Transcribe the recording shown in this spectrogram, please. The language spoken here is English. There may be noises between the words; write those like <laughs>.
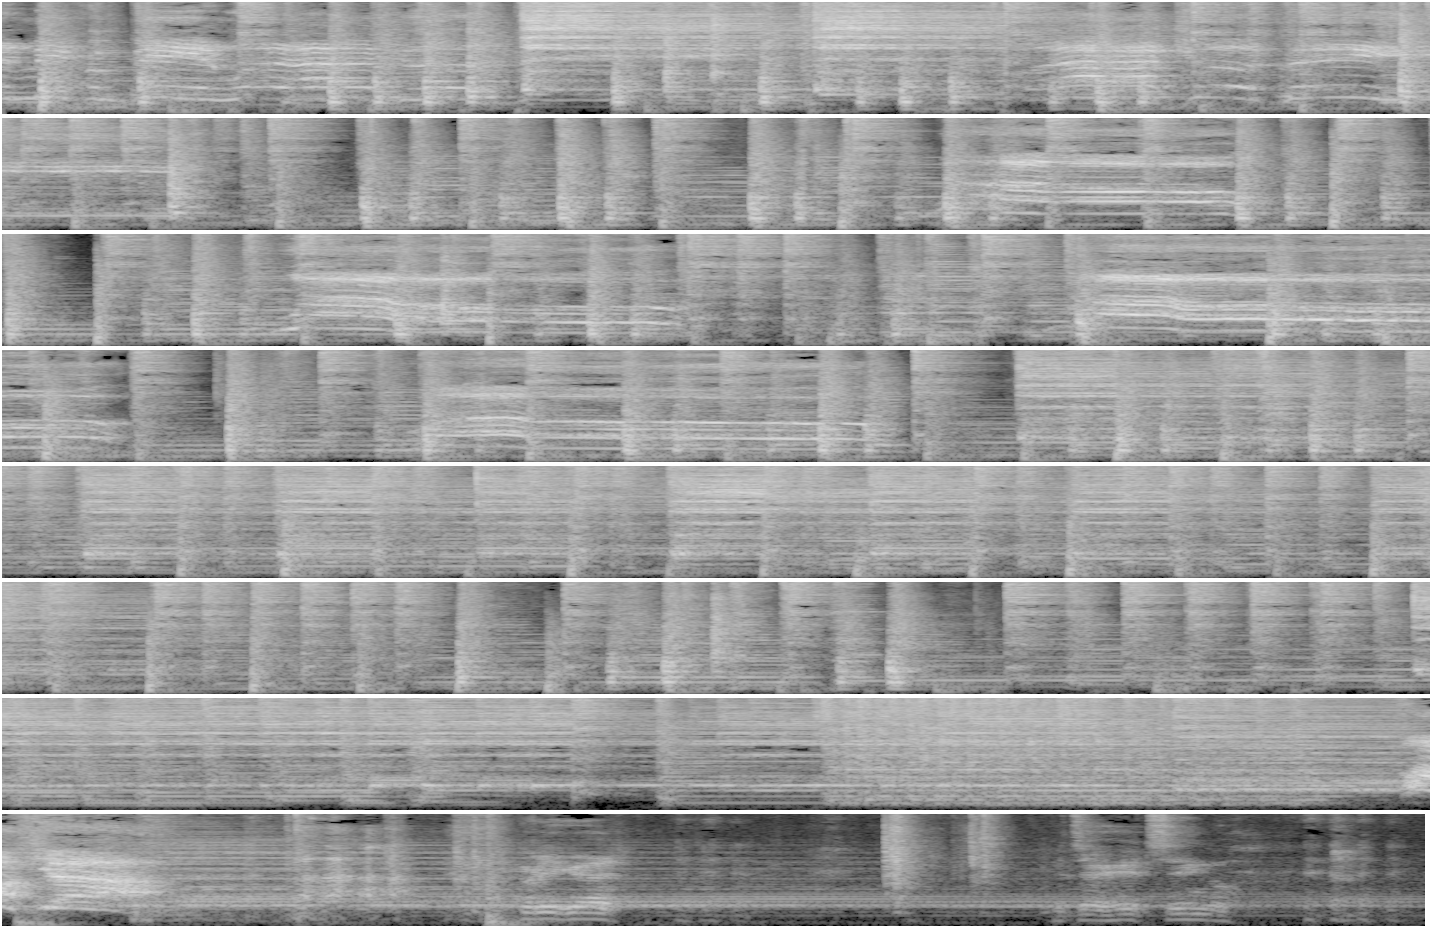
prevented me from Fuck yeah! <laughs> Pretty good. It's our hit single. <laughs>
